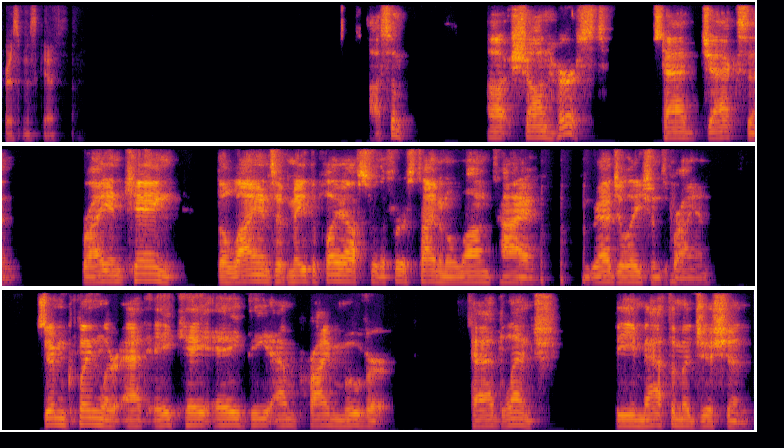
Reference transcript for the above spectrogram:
Christmas gift. Awesome. Uh, Sean Hurst, Chad Jackson, Brian King. The Lions have made the playoffs for the first time in a long time. Congratulations, Brian. Jim Klingler at AKA DM Prime Mover. Tad Lynch, the Mathemagician.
